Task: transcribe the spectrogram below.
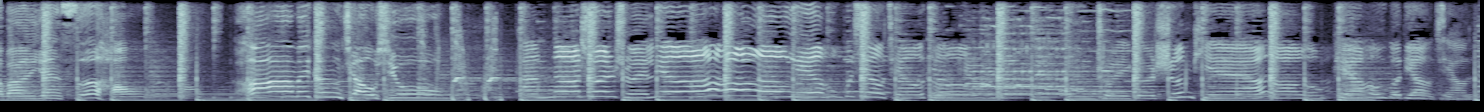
花瓣颜色好，阿妹更娇羞。看那春水流，流过小桥头，风吹歌声飘，飘过吊脚楼。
